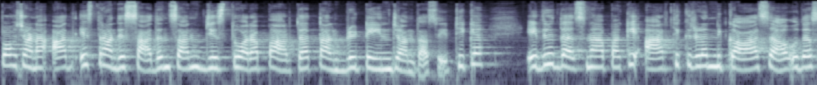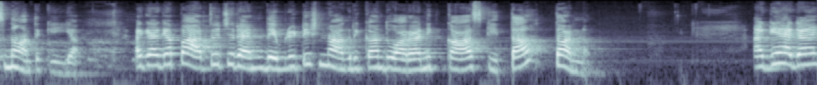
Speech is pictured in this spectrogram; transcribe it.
ਪਹੁੰਚਾਉਣਾ। ਆਦਿ ਇਸ ਤਰ੍ਹਾਂ ਦੇ ਸਾਧਨ ਸਨ ਜਿਸ ਦੁਆਰਾ ਭਾਰਤ ਦਾ ਧਨ ਬ੍ਰਿਟੇਨ ਜਾਂਦਾ ਸੀ। ਠੀਕ ਹੈ? ਇਹਦੇ ਵਿੱਚ ਦੱਸਣਾ ਆਪਾਂ ਕਿ ਆਰਥਿਕ ਜਿਹੜਾ ਨਿਕਾਸ ਆ, ਉਹਦਾ ਸਿਧਾਂਤ ਕੀ ਆ? ਅੱਗੇ ਆ ਗਿਆ ਭਾਰਤ ਵਿੱਚ ਰਹਿੰਦੇ ਬ੍ਰਿਟਿਸ਼ ਨਾਗਰਿਕਾਂ ਦੁਆਰਾ ਨਿਕਾਸ ਕੀਤਾ ਧਨ। ਅੱਗੇ ਹੈਗਾ ਹੈ,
